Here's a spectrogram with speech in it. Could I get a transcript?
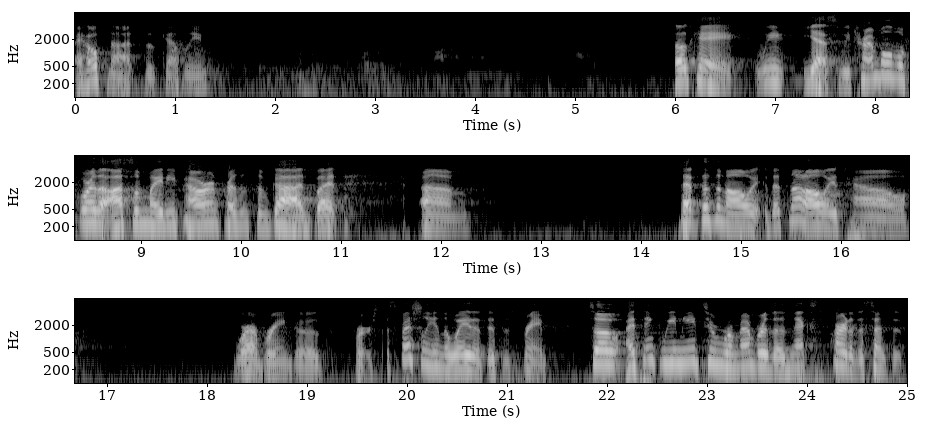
I hope not, says Kathleen. Okay, we yes, we tremble before the awesome, mighty power and presence of God, but um, that doesn't always. That's not always how where our brain goes first, especially in the way that this is framed. So I think we need to remember the next part of the sentence.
